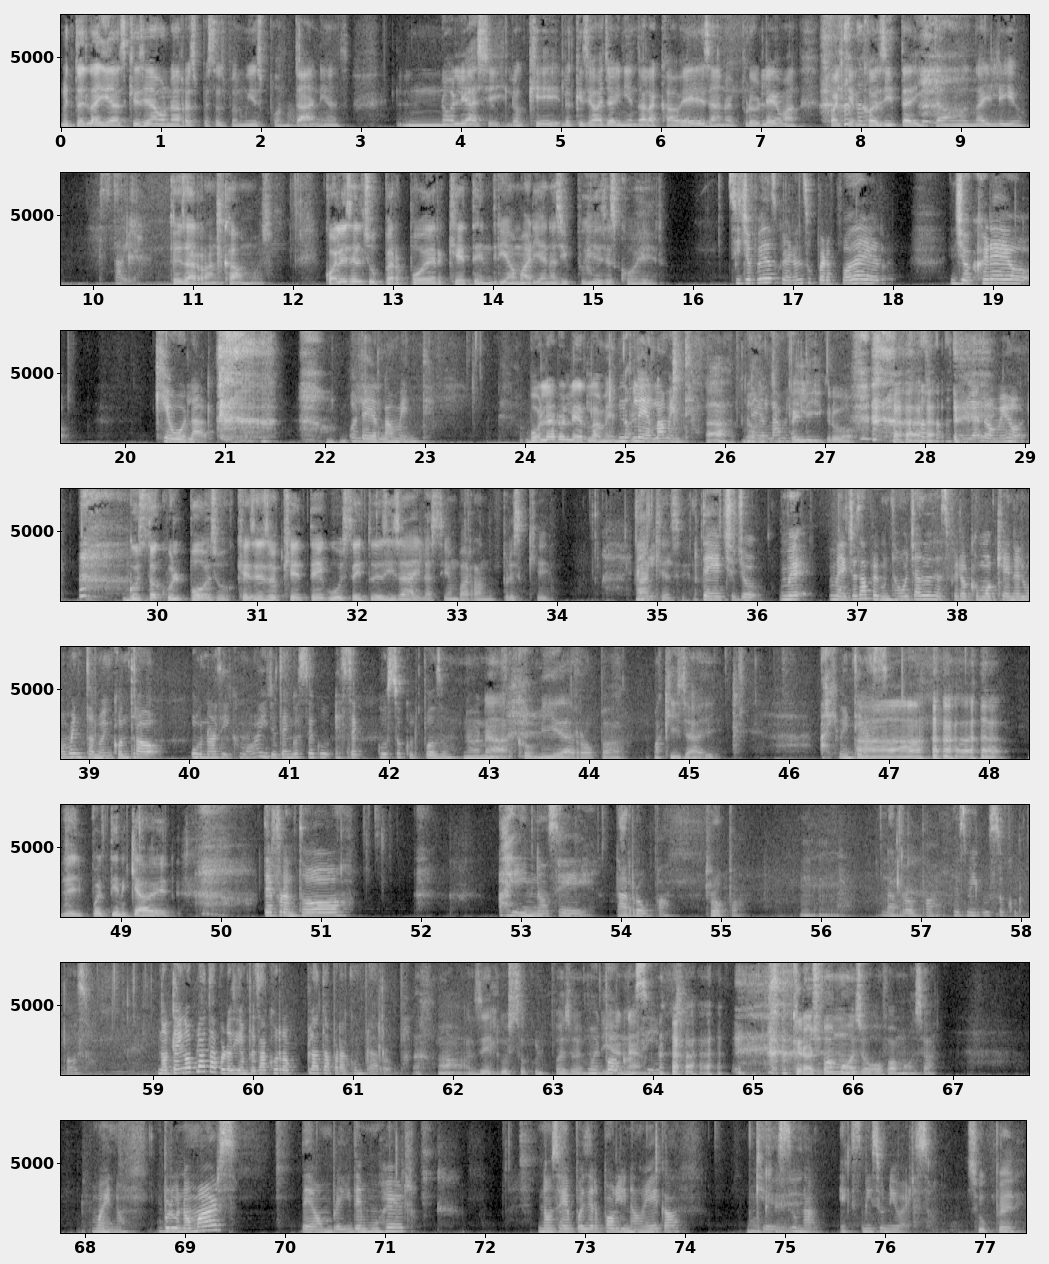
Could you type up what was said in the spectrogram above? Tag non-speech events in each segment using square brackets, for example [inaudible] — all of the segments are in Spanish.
Entonces la idea es que sea unas respuestas pues muy espontáneas, no le hace lo que, lo que se vaya viniendo a la cabeza, no hay problema, cualquier [laughs] cosita editamos, no hay lío. Está bien. Entonces arrancamos. ¿Cuál es el superpoder que tendría Mariana si pudiese escoger? Si yo pudiera escoger un superpoder, yo creo que volar [laughs] o leer la mente. ¿Volar o leer la mente? No, leer la mente. Ah, no, qué peligro. [laughs] Sería lo mejor. Gusto culposo. ¿Qué es eso que te gusta y tú decís, ay, la estoy embarrando, pero es que nada que hacer? De hecho, yo me, me, he hecho esa pregunta muchas veces, pero como que en el momento no he encontrado uno así como, ay, yo tengo este, este gusto culposo. No, nada, comida, ropa, maquillaje. Ay, mentiras. Ah, [laughs] pues tiene que haber de pronto, ay, no sé, la ropa. Ropa. Mm. La ropa es mi gusto culposo. No tengo plata, pero siempre saco plata para comprar ropa. Ah, es el gusto culposo de Mariana. Un [laughs] poco, famoso o famosa? Bueno, Bruno Mars, de hombre y de mujer. No sé, puede ser Paulina Vega, que es una ex Miss Universo. Súper.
